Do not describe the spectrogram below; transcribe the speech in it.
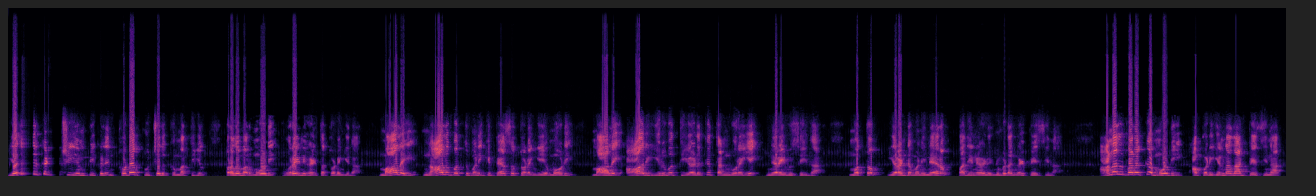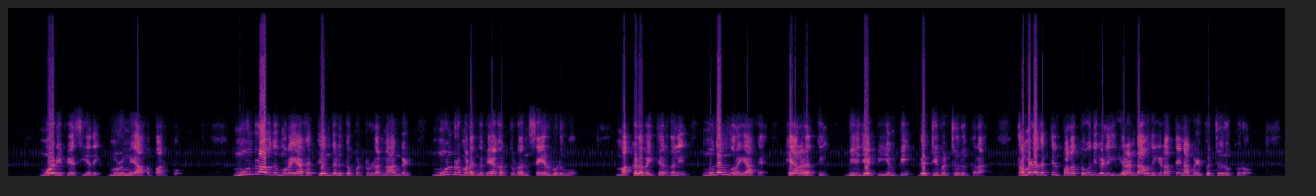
எதிர்க்கட்சி எம்பிக்களின் தொடர் கூச்சலுக்கு மத்தியில் பிரதமர் மோடி உரை நிகழ்த்த தொடங்கினார். மாலை நாலு பத்து மணிக்கு பேசத் தொடங்கிய மோடி மாலை ஆறு இருபத்தி ஏழுக்கு தன் உரையை நிறைவு செய்தார். மொத்தம் இரண்டு மணி நேரம் பதினேழு நிமிடங்கள் பேசினார். அனல் பறக்க மோடி அப்படி என்னதான் பேசினார்? மோடி பேசியதை முழுமையாக பார்ப்போம். மூன்றாவது முறையாக தேர்ந்தெடுக்கப்பட்டுள்ள நாங்கள் மூன்று மடங்கு வேகத்துடன் செயல்படுவோம் மக்களவை தேர்தலில் முதன்முறையாக கேரளத்தில் பிஜேபி எம்பி வெற்றி பெற்றிருக்கிறார் தமிழகத்தில் பல தொகுதிகளில் இரண்டாவது இடத்தை நாங்கள் பெற்றிருக்கிறோம்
